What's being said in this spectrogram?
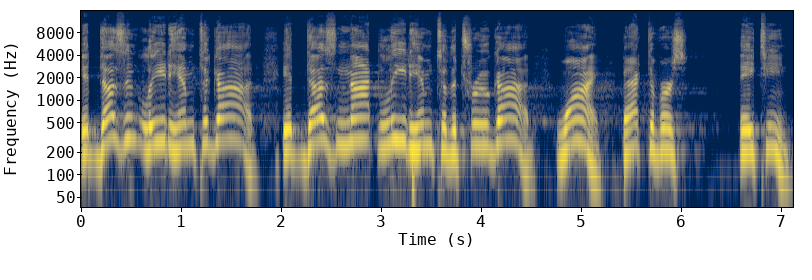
it doesn't lead him to God. It does not lead him to the true God. Why? Back to verse 18.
